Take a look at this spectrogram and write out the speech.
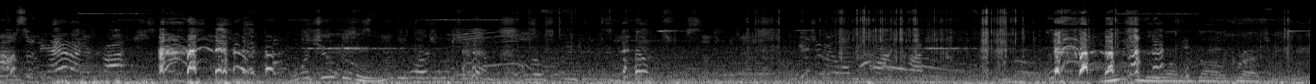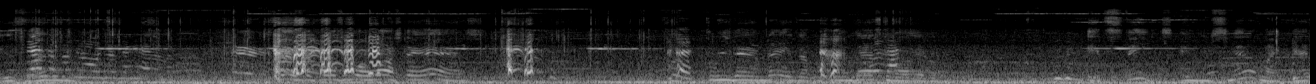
house with your head on your crotch. What you do? You be washing the stinky. You should be the one behind your crotch. No. You should be the one with all the crotches. It's That's the person always has their head on Sure. They're supposed to wash their ass for three damn days after playing basketball every day. It stinks and you smell like that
